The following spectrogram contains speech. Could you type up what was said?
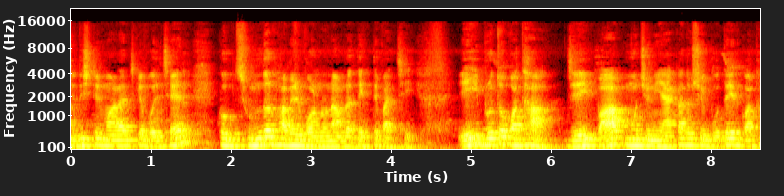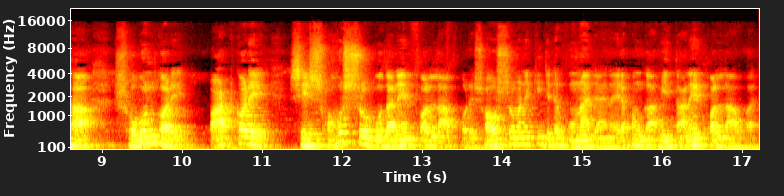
যুধিষ্ঠির মহারাজকে বলছেন, খুব সুন্দরভাবে বর্ণনা আমরা দেখতে পাচ্ছি। এই ব্রত কথা, যেই পাপ মোচনী একাদশী ব্রতের কথা শ্রবণ করে, পাঠ করে সে সহস্র গোদানের ফল লাভ করে। সহস্র মানে কি? যেটা গোনা যায় না। এরকম গাভী দানের ফল লাভ হয়।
